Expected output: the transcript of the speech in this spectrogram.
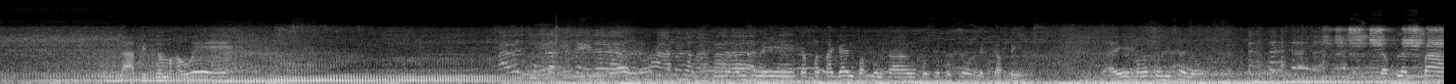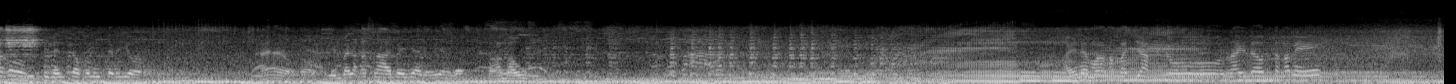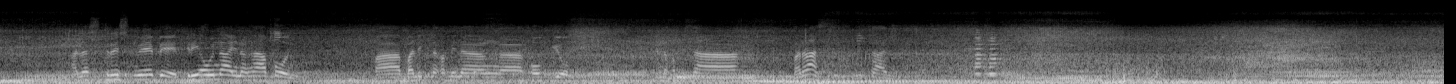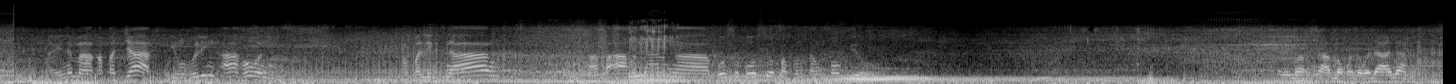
Lapit na makauwi. Na- na kami sa may kapatagan, papuntang Puso-Puso, nagkape. Ay, mga tulisan, no? Naplag pa ako, pinalitan ko interior. Ay, ano, oh, yung malakas sa amin yan, oh, yan, oh. Baka mauwi. Ayun na mga kapadyak, so ride out na kami. Alas 3.09, 3.09 ng hapon. Pabalik na kami ng uh, Kogyo. Dito na kami sa Baras, Rizal. Ayun na mga kapadyak, yung huling ahon. Pabalik ng papaahon ng uh, boso-boso papuntang Kogyo. Ano yung mga kasama ko na wala na.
